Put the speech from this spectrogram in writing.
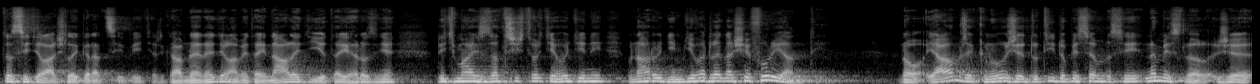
To si děláš legraci, víš? A říkám, ne, nedělám, je tady náledí, je tady hrozně. Teď máš za tři čtvrtě hodiny v Národním divadle naše furianty. No, já vám řeknu, že do té doby jsem si nemyslel, že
